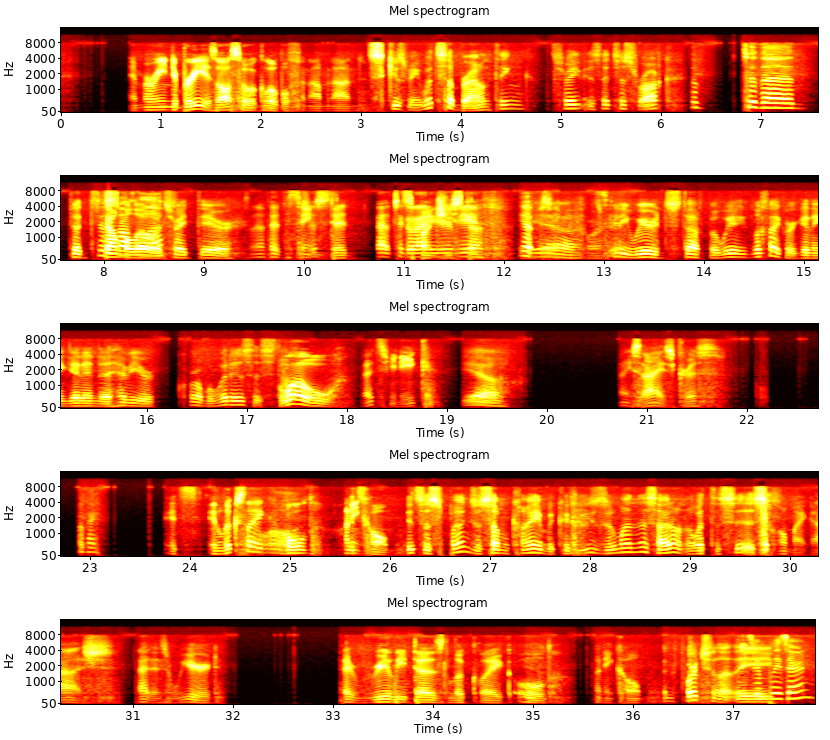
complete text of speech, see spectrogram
And marine debris is also a global phenomenon. Excuse me, what's the brown thing? That's right. Is that just rock? To the, That's Just down off the below. It's right there. Isn't that the same Just dead About to go out of spongy your view. stuff? Yep. Yeah, it's pretty weird stuff, but we look like we're going to get into heavier coral. But what is this stuff? Whoa, that's unique. Yeah. Nice eyes, Chris. Okay. It's it looks like Whoa. old honeycomb. It's a sponge of some kind, but could you zoom on this? I don't know what this is. Oh my gosh, that is weird. That really does look like old honeycomb. Unfortunately. zoom Unfortunately, please, Aaron?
